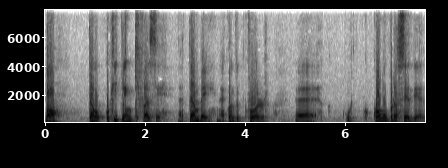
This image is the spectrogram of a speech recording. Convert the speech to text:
Bom, então o que tem que fazer né, também, né, quando for é, como proceder.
